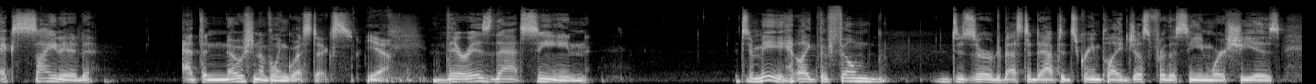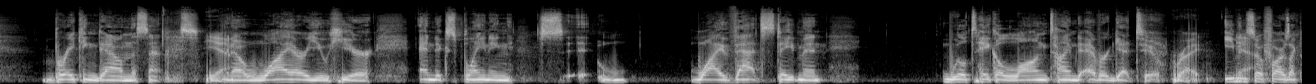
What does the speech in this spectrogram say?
excited at the notion of linguistics Yeah. there is that scene to me like the film deserved best adapted screenplay just for the scene where she is breaking down the sentence Yeah. you know why are you here and explaining s- why that statement will take a long time to ever get to Right. even Yeah. so far as like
